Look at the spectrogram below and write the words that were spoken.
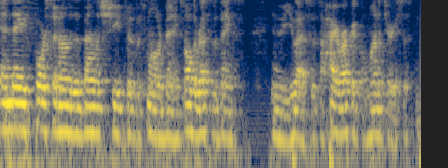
and they force it onto the balance sheets of the smaller banks, all the rest of the banks in the U.S. So it's a hierarchical monetary system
